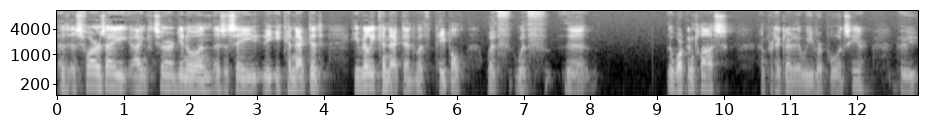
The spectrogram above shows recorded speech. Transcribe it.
As, as, far as I I'm concerned, you know, and as I say, he, he connected. He really connected with people, with with the the working class, and particularly the Weaver poets here, who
